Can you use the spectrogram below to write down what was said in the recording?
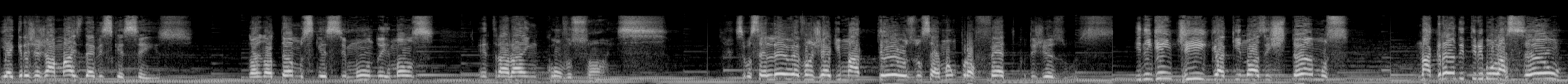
E a igreja jamais deve esquecer isso. Nós notamos que esse mundo, irmãos, entrará em convulsões. Se você lê o Evangelho de Mateus, no sermão profético de Jesus, e ninguém diga que nós estamos na grande tribulação,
